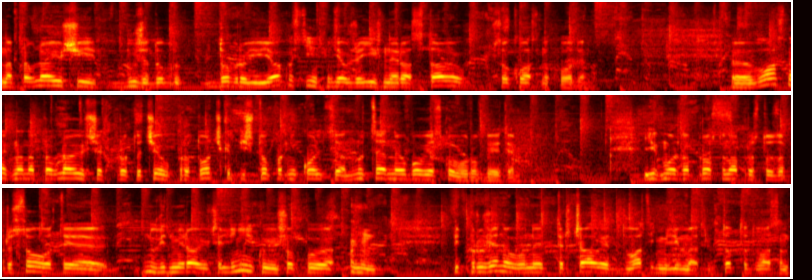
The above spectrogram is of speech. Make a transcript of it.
Направляючі дуже добро, доброї якості, я вже їх не раз ставив, все класно ходить. Е, Власник на направляючих проточив проточки під штопорні кольця, ну це не обов'язково робити. Їх можна просто-напросто запресовувати, ну, відміраючи лінійкою, щоб е, під пружину вони терчали 20 мм, тобто 2 см.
